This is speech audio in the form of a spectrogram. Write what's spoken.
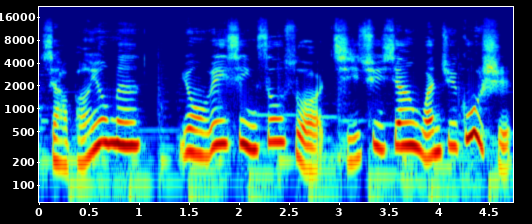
小朋友们用微信搜索“奇趣箱玩具故事”。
